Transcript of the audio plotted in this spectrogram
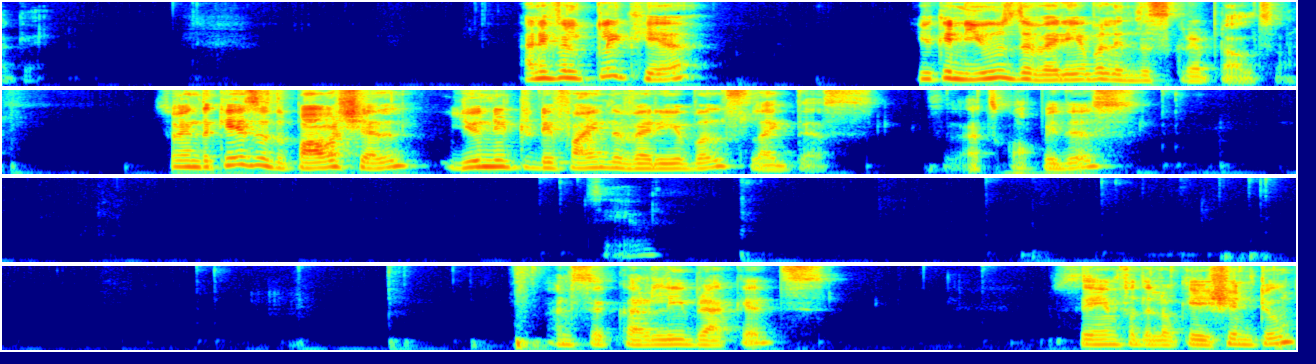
Okay. And if you'll click here, you can use the variable in the script also. So in the case of the PowerShell, you need to define the variables like this. So let's copy this. and say curly brackets. Same for the location too.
